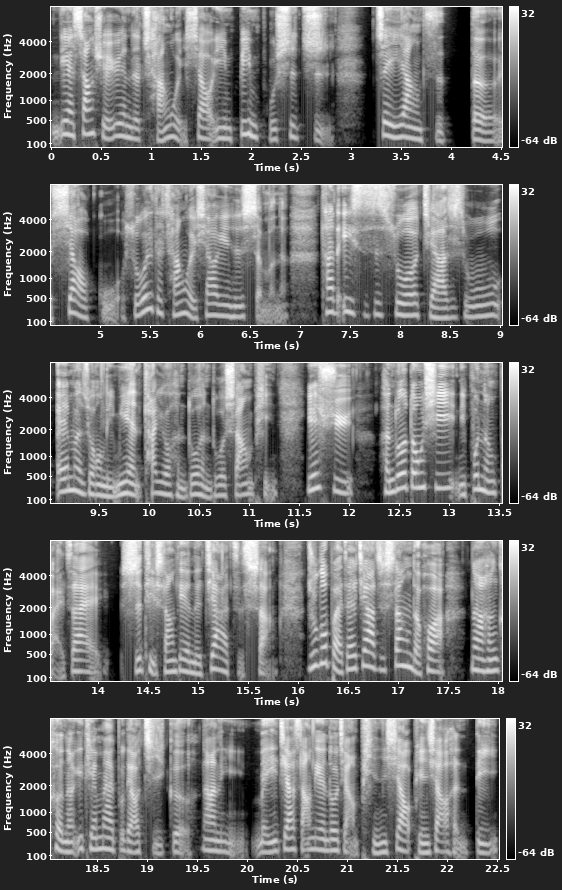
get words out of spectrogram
念商学院的长尾效应，并不是指这样子的效果。所谓的长尾效应是什么呢？他的意思是说，假如 Amazon 里面它有很多很多商品，也许。很多东西你不能摆在实体商店的架子上，如果摆在架子上的话，那很可能一天卖不了几个。那你每一家商店都讲坪效，坪效很低。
